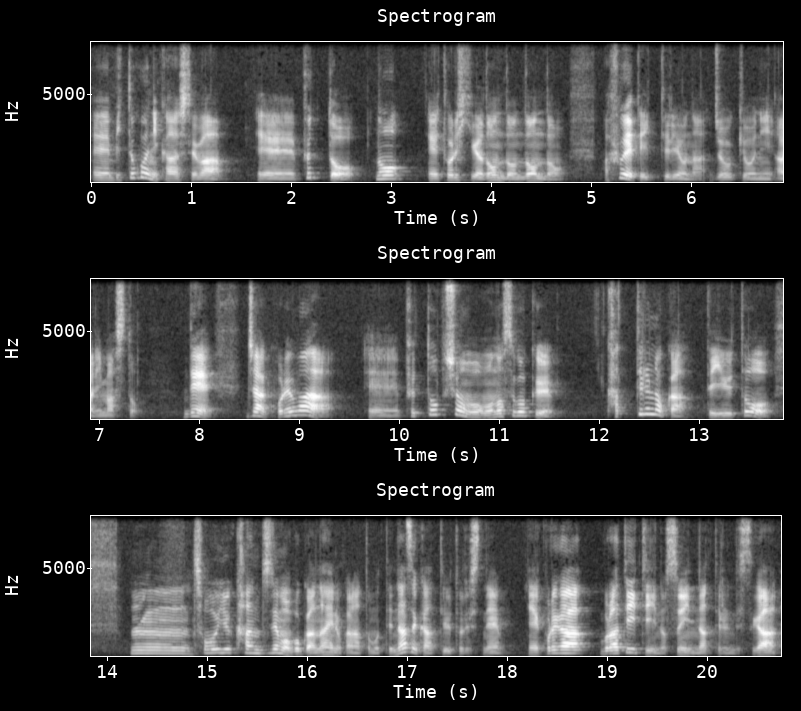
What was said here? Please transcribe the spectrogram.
ビットコインに関してはプットの取引がどんどんどんどん増えていってるような状況にありますと。でじゃあこれはプットオプションをものすごく買ってるのかっていうとうんそういう感じでも僕はないのかなと思ってなぜかっていうとですねこれがボラティティの推移になってるんですが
